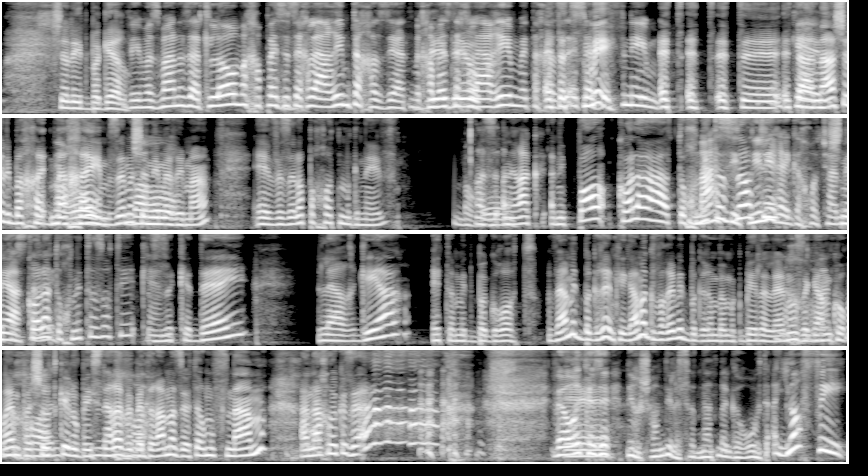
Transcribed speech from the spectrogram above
של להתבגר. ועם הזמן הזה את לא מחפשת איך להרים את החזה, את מחפשת איך. להרים את החזה, את עצמי, הבפנים. את, את, את, אה, את כן. ההנאה שלי בח... ברור, מהחיים, זה מה שאני ברור. מרימה, אה, וזה לא פחות מגניב. ברור. אז אני רק, אני פה, כל התוכנית מה הזאת... עשית? תני לי רגע חודשיים שנייה, כל. התוכנית הזאת כן. זה כדי להרגיע את המתבגרות. והמתבגרים, כי גם הגברים מתבגרים במקביל אלינו, זה נכון, גם קורה, הם נכון, פשוט כאילו בהיסטריה נכון. ובדרמה זה יותר מופנם. אנחנו כזה, אה... ואורי אה, כזה, נרשמתי לסדנת נגרות. יופי!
